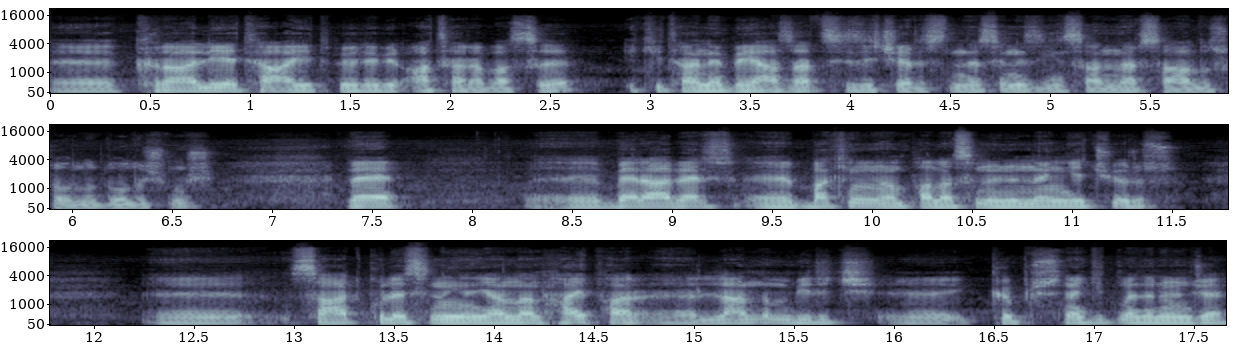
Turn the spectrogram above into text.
e, kraliyete ait böyle bir at arabası. iki tane beyaz at siz içerisindesiniz. İnsanlar sağlı sollu doluşmuş. Ve e, beraber e, Buckingham Palace'ın önünden geçiyoruz. E, Saat Kulesi'nin yanından Hyde Park, e, London Bridge e, köprüsüne gitmeden önce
